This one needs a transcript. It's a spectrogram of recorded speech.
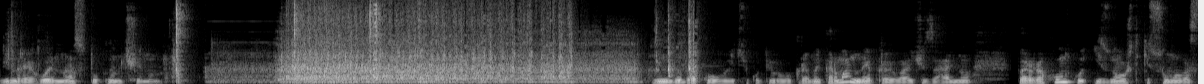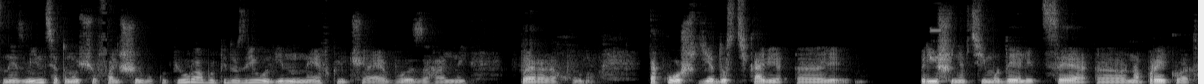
він реагує наступним чином. Він вибраковує цю купюру в окремий карман, не прориваючи загального перерахунку, і знову ж таки сума у вас не зміниться, тому що фальшиву купюру або підозрілу він не включає в загальний перерахунок. Також є досить цікаві е, рішення в цій моделі. Це, е, наприклад,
